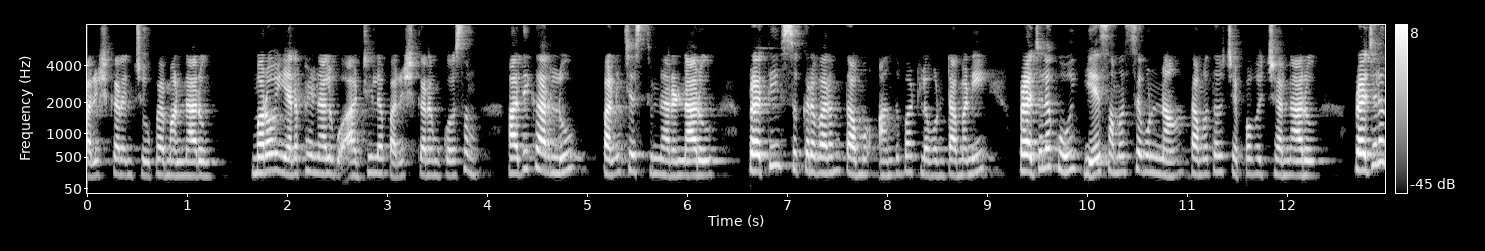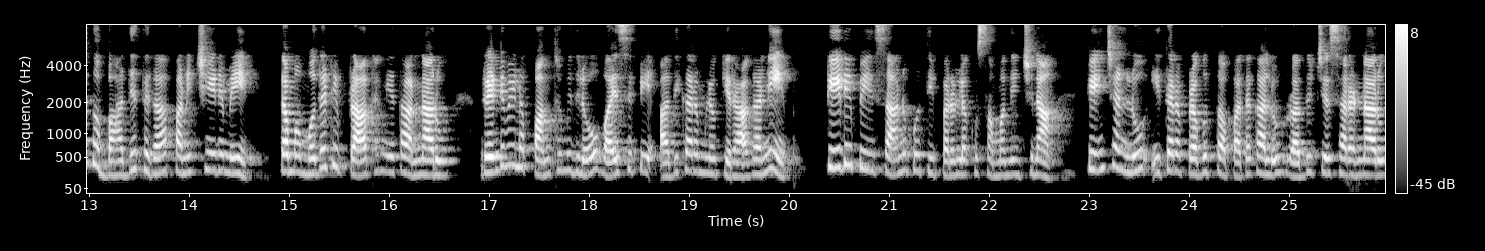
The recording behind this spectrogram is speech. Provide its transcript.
పరిష్కారం చూపామన్నారు. మరో ఎనభై నాలుగు అర్జీల పరిష్కారం కోసం అధికారులు పనిచేస్తున్నారన్నారు. ప్రతి శుక్రవారం తాము అందుబాటులో ఉంటామని ప్రజలకు ఏ సమస్య ఉన్నా తమతో చెప్పవచ్చన్నారు. ప్రజలకు బాధ్యతగా పనిచేయడమే తమ మొదటి ప్రాధాన్యత అన్నారు. రెండు వేల పంతొమ్మిదిలో వైసీపీ అధికారంలోకి రాగానే టీడీపీ సానుభూతి పరులకు సంబంధించిన పింఛన్లు ఇతర ప్రభుత్వ పథకాలు రద్దు చేశారన్నారు.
